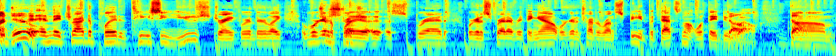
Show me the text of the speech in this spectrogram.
weren't. do. And, and they tried to play to TCU's strength, where they're like, "We're going to play a, a spread. We're going to spread everything out. We're going to try to run speed." But that's not what they do Dumb. well. Um,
